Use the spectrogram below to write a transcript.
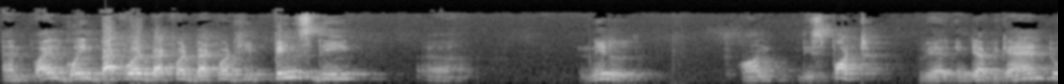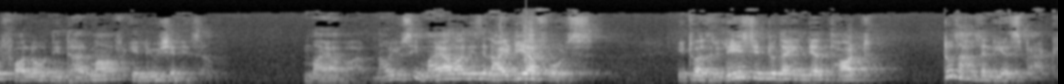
And while going backward, backward, backward, he pins the uh, needle on the spot where India began to follow the dharma of illusionism, Mayavad. Now you see, Mayavad is an idea force. It was released into the Indian thought 2000 years back.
